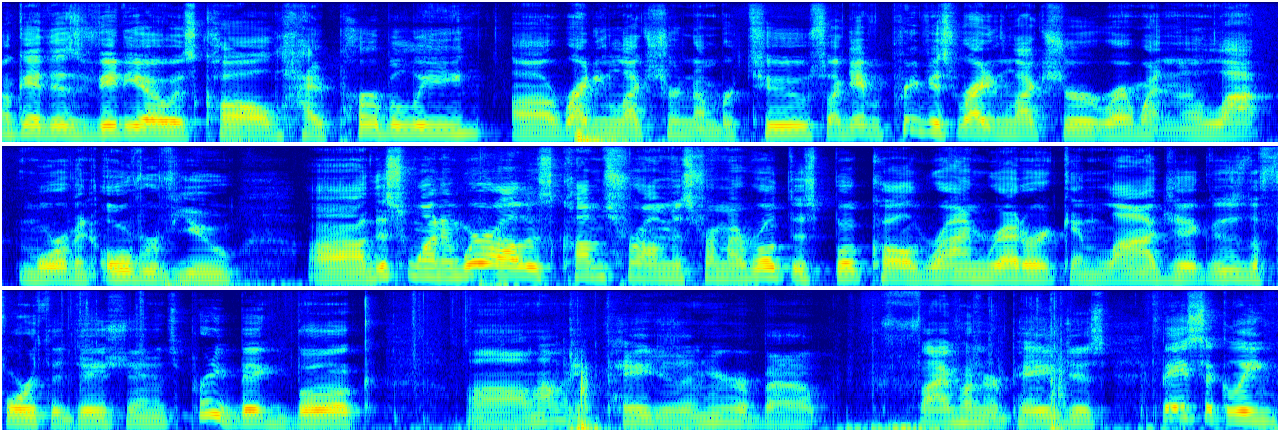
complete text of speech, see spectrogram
Okay, this video is called Hyperbole, uh, writing lecture number two. So I gave a previous writing lecture where I went in a lot more of an overview. Uh, this one, and where all this comes from, is from I wrote this book called Rhyme, Rhetoric, and Logic. This is the fourth edition. It's a pretty big book. Um, how many pages in here? About 500 pages. Basically,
